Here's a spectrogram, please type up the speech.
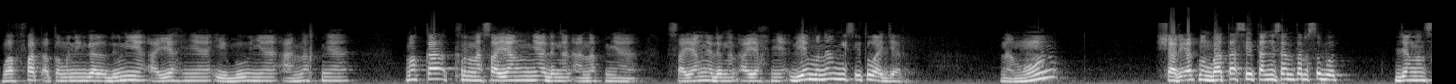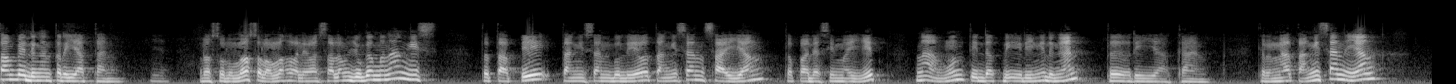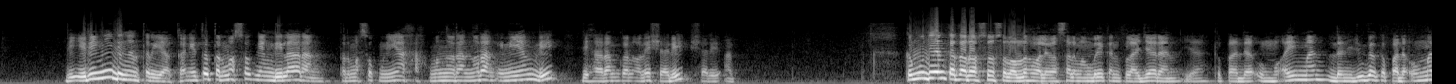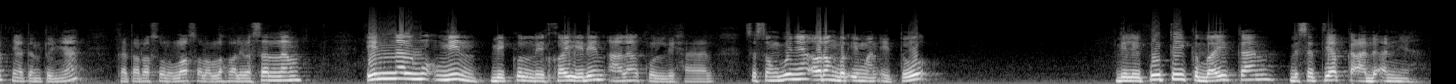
wafat atau meninggal dunia ayahnya, ibunya, anaknya, maka karena sayangnya dengan anaknya, sayangnya dengan ayahnya, dia menangis itu wajar. Namun syariat membatasi tangisan tersebut. Jangan sampai dengan teriakan. Ya. Rasulullah Shallallahu alaihi wasallam juga menangis, tetapi tangisan beliau tangisan sayang kepada si mayit, namun tidak diiringi dengan teriakan. Karena tangisan yang diiringi dengan teriakan itu termasuk yang dilarang, termasuk niyahah, mengerang-erang. Ini yang di, diharamkan oleh syari syariat. Kemudian kata Rasulullah SAW memberikan pelajaran ya kepada Ummu Aiman dan juga kepada umatnya tentunya. Kata Rasulullah SAW, Innal mu'min bikulli khairin ala kulli hal. Sesungguhnya orang beriman itu diliputi kebaikan di setiap keadaannya.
